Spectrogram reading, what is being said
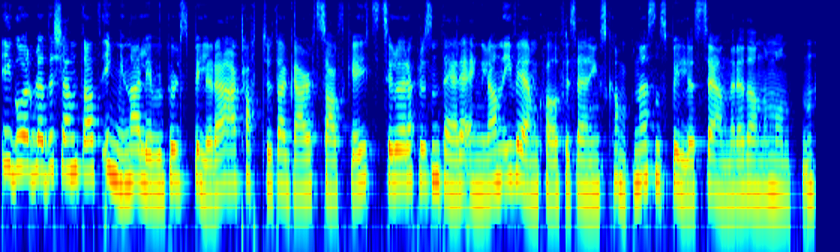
I går ble det kjent at ingen av Liverpools spillere er tatt ut av Gareth Southgate til å representere England i VM-kvalifiseringskampene som spilles senere denne måneden.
